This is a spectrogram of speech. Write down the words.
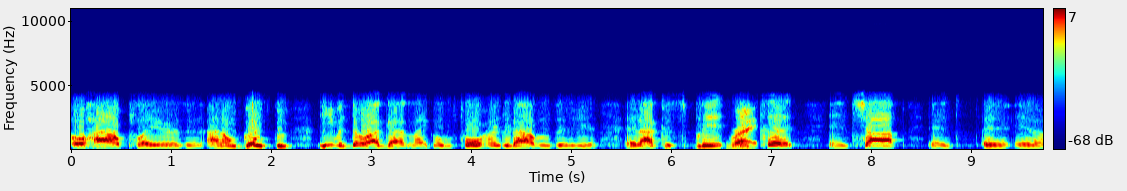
Ohio players, and I don't go through. Even though I got like over 400 albums in here, and I could split Right. and cut and chop and and, and uh,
